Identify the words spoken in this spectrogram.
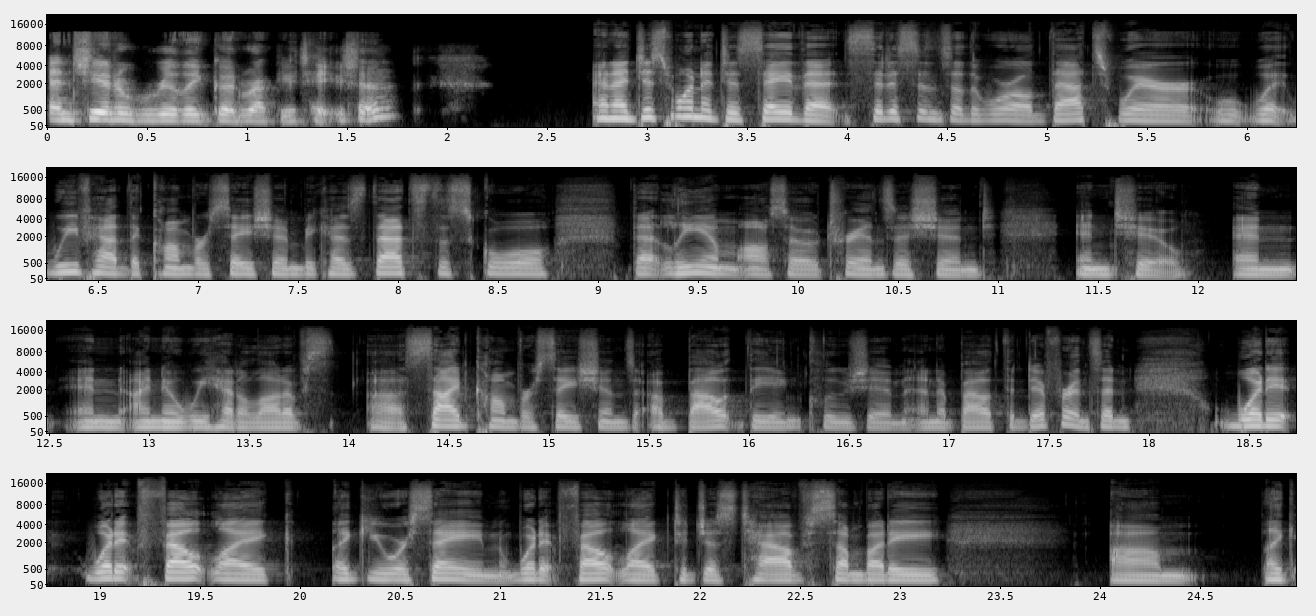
and she had a really good reputation. And I just wanted to say that Citizens of the World, that's where w- we've had the conversation because that's the school that Liam also transitioned into. and and I know we had a lot of uh, side conversations about the inclusion and about the difference and what it what it felt like like you were saying what it felt like to just have somebody um like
